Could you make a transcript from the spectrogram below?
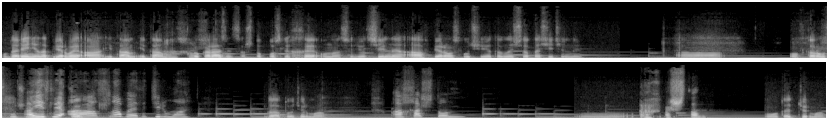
Ударение на первое А. И там, и там. А, Только хорошо. разница, что после Х у нас идет сильное А в первом случае, это значит относительный. А во втором случае... А если Х, А слабая, это тюрьма. Да, то тюрьма. Ахаштон. М, Ах, а что? Вот, это тюрьма.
